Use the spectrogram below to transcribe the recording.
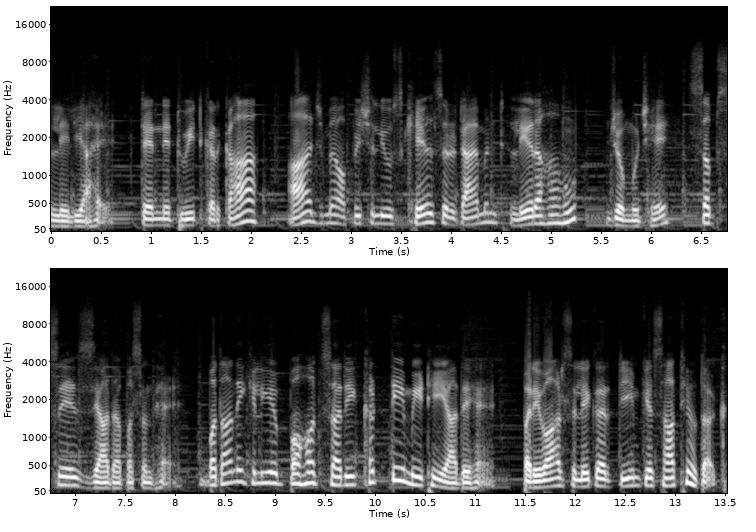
ले लिया है। स्टेन ने ट्वीट कर कहा, आज मैं ऑफिशियली उस खेल से रिटायरमेंट ले रहा हूँ, जो मुझे सबसे ज़्यादा पसंद है। बताने के लिए बहुत सारी खट्टी मीठी यादें हैं। परिवार से लेकर टीम के साथियों तक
